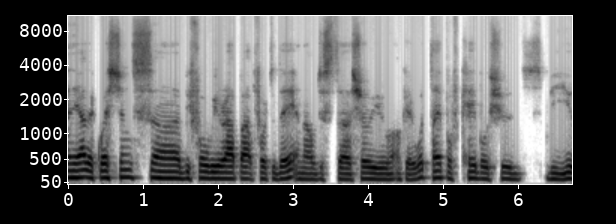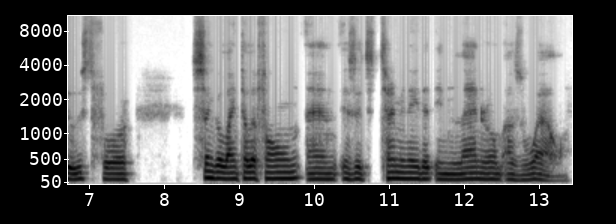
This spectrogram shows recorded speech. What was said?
Any other questions uh, before we wrap up for today? And I'll just uh, show you. Okay, what type of cable should be used for single line telephone and is it terminated in LAN room as well?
